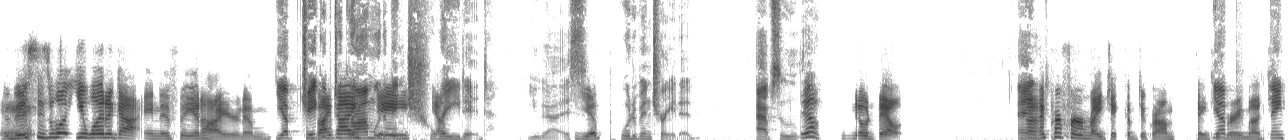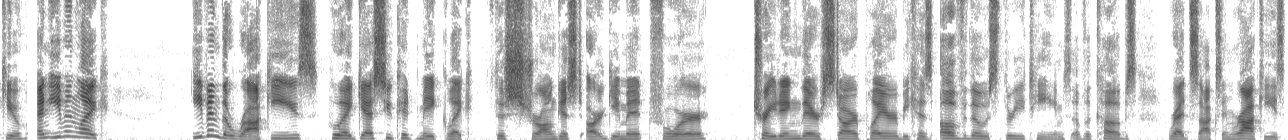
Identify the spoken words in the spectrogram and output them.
this is what you would have gotten if they had hired him. Yep, Jacob Bye-bye, Degrom would have been Jake. Yep. traded. You guys. Yep. Would have been traded. Absolutely. Yeah, no doubt. And I prefer my Jacob DeGrom. Thank you very much. Thank you. And even like even the Rockies, who I guess you could make like the strongest argument for trading their star player because of those three teams of the Cubs, Red Sox and Rockies,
